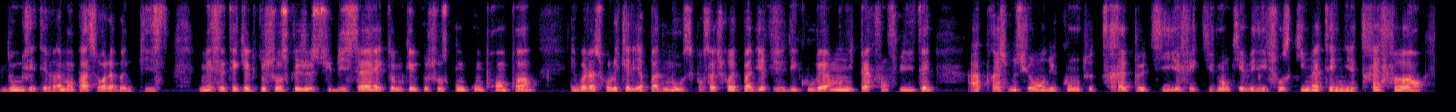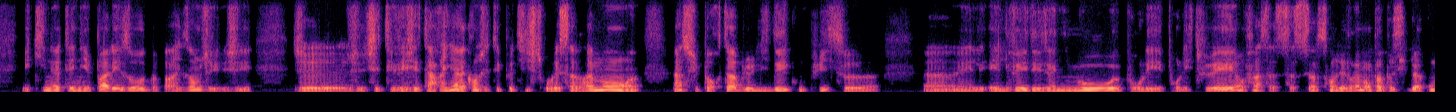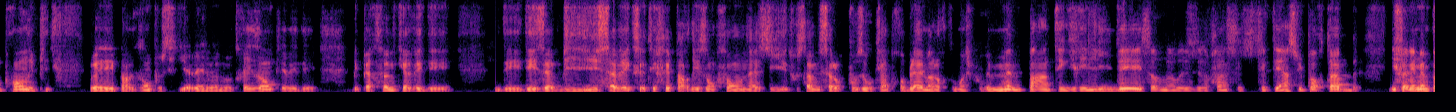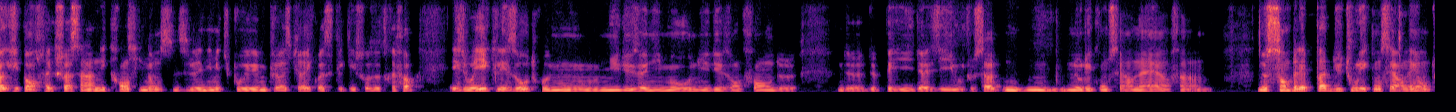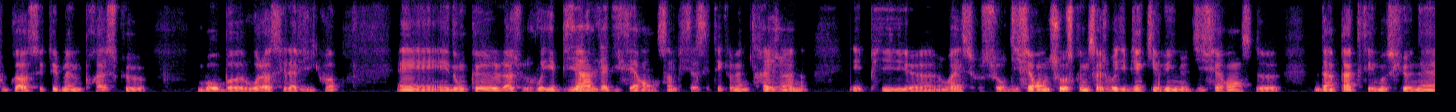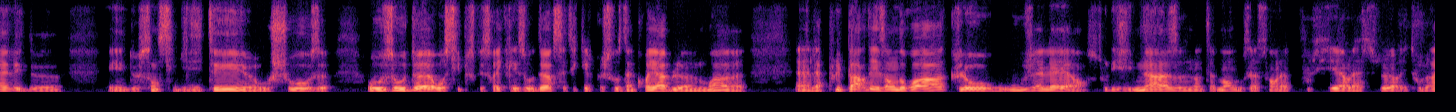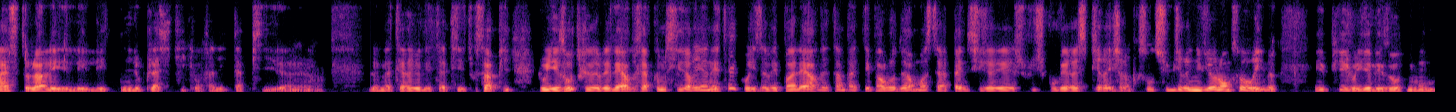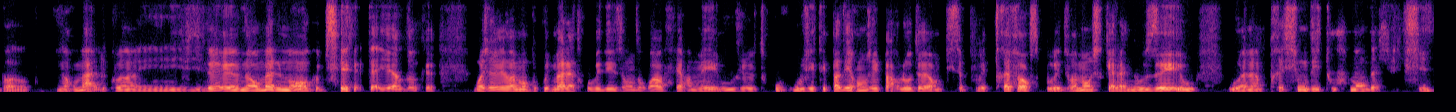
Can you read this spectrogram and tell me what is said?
Donc, j'étais vraiment pas sur la bonne piste, mais c'était quelque chose que je subissais comme quelque chose qu'on ne comprend pas et voilà, sur lequel il n'y a pas de mots. C'est pour ça que je ne pourrais pas dire que j'ai découvert mon hypersensibilité. Après, je me suis rendu compte très petit, effectivement, qu'il y avait des choses qui m'atteignaient très fort et qui n'atteignaient pas les autres. Par exemple, j'étais végétarien quand j'étais petit. Je trouvais ça vraiment euh, insupportable, l'idée qu'on puisse euh, élever des animaux euh, pour les, pour les tuer. Enfin, ça, ça, semblait vraiment pas possible à comprendre. Et puis, par exemple, aussi, il y avait un autre exemple, il y avait des, des personnes qui avaient des, des, des, habits, ils savaient que c'était fait par des enfants en Asie et tout ça, mais ça leur posait aucun problème, alors que moi, je pouvais même pas intégrer l'idée. Enfin, c'était insupportable. Il fallait même pas que j'y pense. Il fallait que je fasse un écran, sinon, limite, je pouvais même plus respirer. C'était quelque chose de très fort. Et je voyais que les autres, non, ni des animaux, ni des enfants de, de, pays d'Asie ou tout ça ne les concernait, enfin, ne semblait pas du tout les concerner, en tout cas, c'était même presque, bon, ben voilà, c'est la vie, quoi. Et, donc euh, là, je voyais bien la différence, hein, puis ça, c'était quand même très jeune. Et puis, euh, ouais, sur, différentes choses comme ça, je voyais bien qu'il y avait une différence d'impact émotionnel et de, et de sensibilité aux choses, aux odeurs aussi, parce que c'est vrai que les odeurs, c'était quelque chose d'incroyable. Moi, euh, la plupart des endroits clos où j'allais, sous les gymnases notamment, où ça sent la poussière, la sueur et tout le reste, là, les, le plastique, enfin les tapis, euh, le, matériau des tapis et tout ça. Puis les autres, ils avaient l'air de faire comme si de rien n'était. Ils n'avaient pas l'air d'être impactés par l'odeur. Moi, c'était à peine si je pouvais respirer. J'avais l'impression de subir une violence horrible. Et puis, je voyais les autres, bon, bah, normal, quoi. Ils vivaient normalement, comme c'est ailleurs. Donc, euh, moi, j'avais vraiment beaucoup de mal à trouver des endroits fermés où je trouve où j'étais pas dérangé par l'odeur. Ça pouvait être très fort, ça pouvait être vraiment jusqu'à la nausée ou, ou à l'impression d'étouffement, d'asphyxie.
